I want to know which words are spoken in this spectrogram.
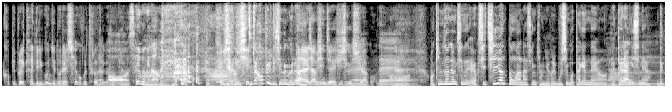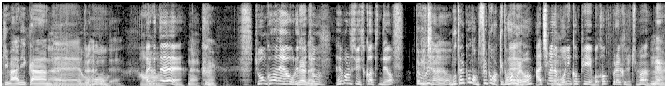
커피 브레이크 해드리고 이제 노래 세 곡을 틀어드리거든요. 어, 어, 세 곡이나. 잠시 잠시 진짜 커피를 드시는구나. 아, 잠시 이제 휴식을 취하고. 네. 예. 어, 김선영 씨는 역시 7년 동안 하신 경력을 무시 못하겠네요. 야. 베테랑이시네요. 음. 느낌 아니까. 네. 늘 하는 오. 건데. 아니 근데 네. 네. 좋은 코너네요. 우리도 네네. 좀 해볼 수 있을 것 같은데요. 괜찮아요. 못할 건 없을 것 같기도 네. 하고요. 아침에는 모닝 커피, 뭐 커피 브레이크 좋지만 음. 네.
